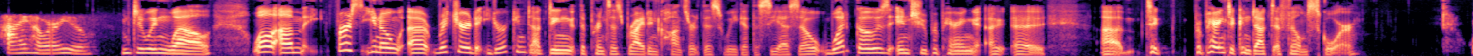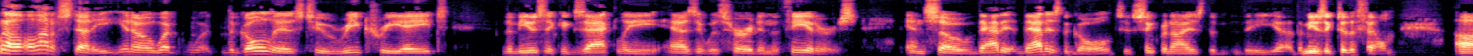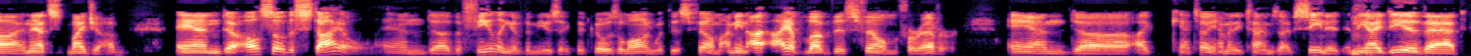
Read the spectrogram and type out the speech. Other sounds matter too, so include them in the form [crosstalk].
Hi, how are you? I'm doing well. Well, um, first, you know, uh, Richard, you're conducting The Princess Bride in concert this week at the CSO. What goes into preparing a, a um, to preparing to conduct a film score? Well, a lot of study. You know, what, what the goal is to recreate the music exactly as it was heard in the theaters and so that is, that is the goal to synchronize the the uh, the music to the film, uh, and that's my job and uh, also the style and uh, the feeling of the music that goes along with this film. I mean, I, I have loved this film forever, and uh, I can't tell you how many times I've seen it. And the idea that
